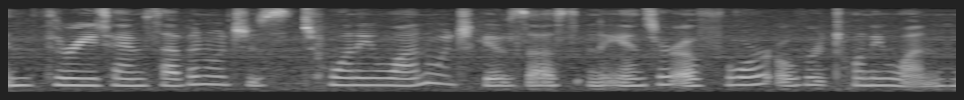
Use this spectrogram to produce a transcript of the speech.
and 3 times 7, which is 21, which gives us an answer of 4 over 21.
